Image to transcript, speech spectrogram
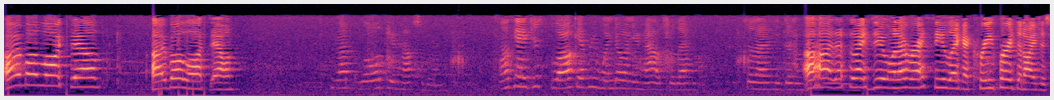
I'm on lockdown. I'm on lockdown. You got to blow up your house again. Okay, just block every window in your house so that so that he doesn't. Uh-huh, that's what I do whenever I see like a creeper, then I just,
